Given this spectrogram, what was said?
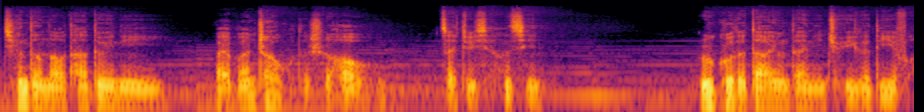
请等到他对你百般照顾的时候，再去相信。如果他答应带你去一个地方，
